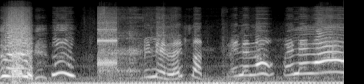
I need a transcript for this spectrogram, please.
เฮ้ยไม่เล่นเลยสัตว์ไม่เล่นแล้วไม่เล่นแล้ว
